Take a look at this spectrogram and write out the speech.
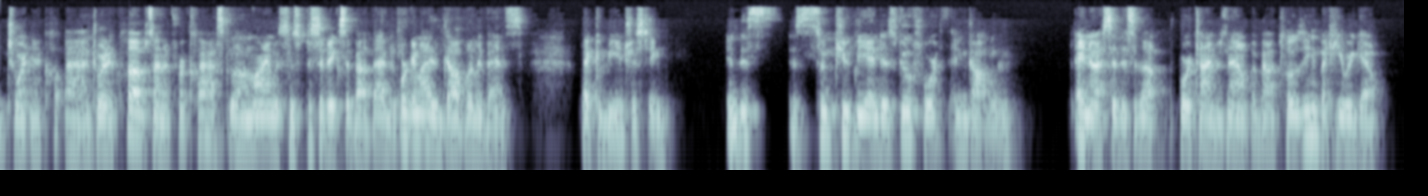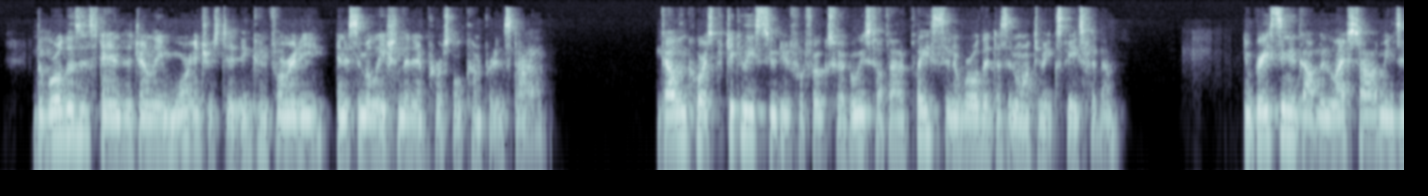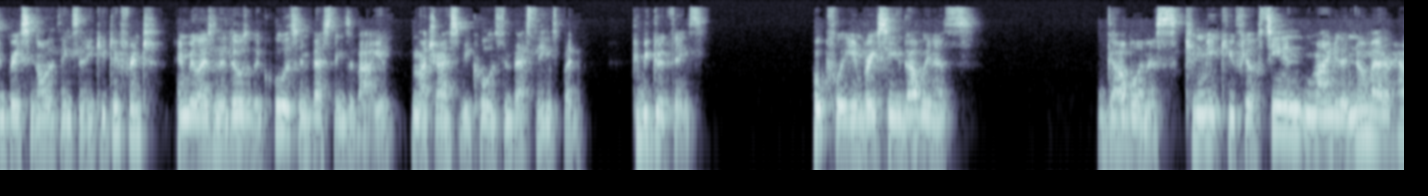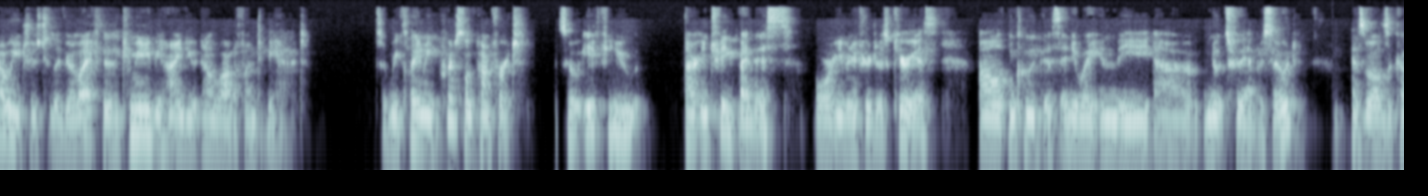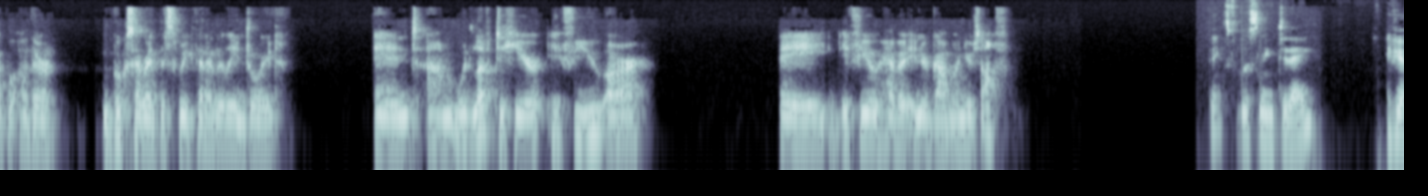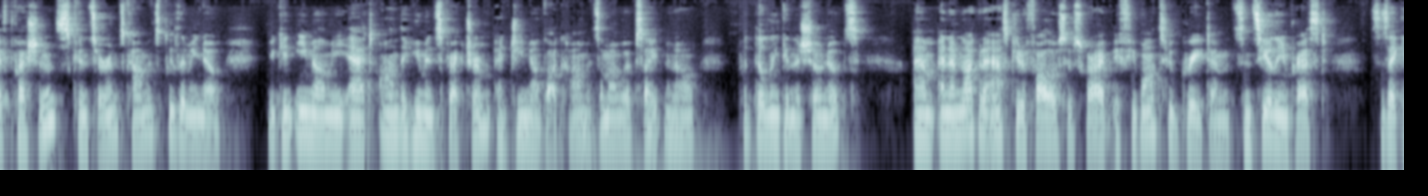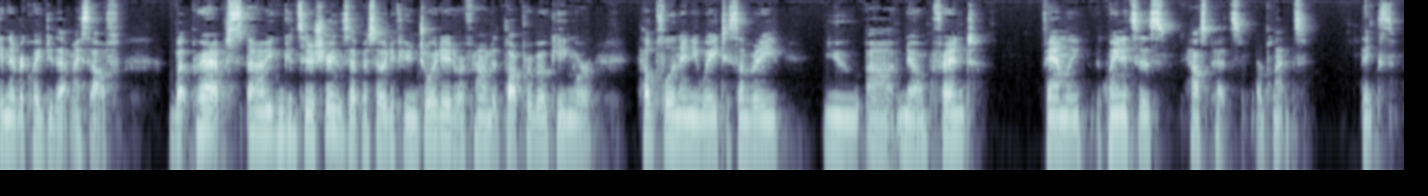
join a, uh, join a club, sign up for a class, go online with some specifics about that, and organize goblin events. That could be interesting. And this is so cute. The end is go forth and goblin. I know I said this about four times now about closing, but here we go. The world as it stands is generally more interested in conformity and assimilation than in personal comfort and style. Goblin Core is particularly suited for folks who have always felt out of place in a world that doesn't want to make space for them. Embracing a goblin lifestyle means embracing all the things that make you different and realizing that those are the coolest and best things about you. I'm not sure it has to be coolest and best things, but could be good things. Hopefully, embracing your gobliness, gobliness can make you feel seen and remind you that no matter how you choose to live your life, there's a community behind you and a lot of fun to be had. So, reclaiming personal comfort. So, if you are intrigued by this, or even if you're just curious, I'll include this anyway in the uh, notes for the episode, as well as a couple other books I read this week that I really enjoyed. And um, would love to hear if you are a if you have an inner goblin yourself. Thanks for listening today. If you have questions, concerns, comments, please let me know. You can email me at onthehumanspectrum at gmail.com. It's on my website, and I'll put the link in the show notes. Um, and I'm not going to ask you to follow or subscribe. If you want to, great. I'm sincerely impressed since I can never quite do that myself. But perhaps uh, you can consider sharing this episode if you enjoyed it or found it thought provoking or helpful in any way to somebody you uh, know, friend, family, acquaintances, house pets, or plants. Thanks.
